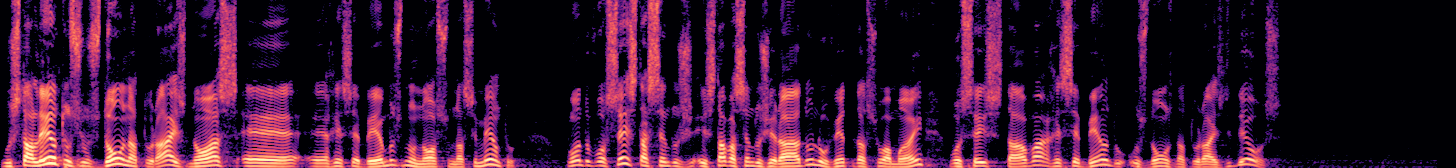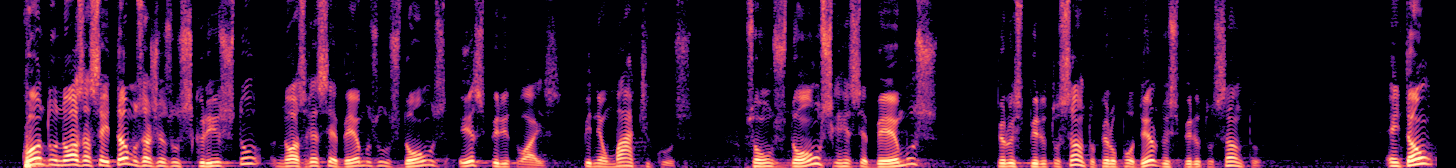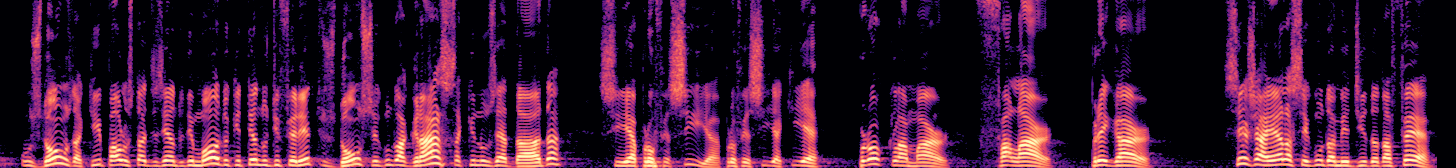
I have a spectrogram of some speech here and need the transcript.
Os talentos e os dons naturais nós é, é, recebemos no nosso nascimento. Quando você está sendo, estava sendo gerado no ventre da sua mãe, você estava recebendo os dons naturais de Deus. Quando nós aceitamos a Jesus Cristo, nós recebemos os dons espirituais, pneumáticos. São os dons que recebemos pelo Espírito Santo, pelo poder do Espírito Santo. Então, os dons aqui, Paulo está dizendo, de modo que tendo diferentes dons, segundo a graça que nos é dada, se é profecia, profecia aqui é proclamar, falar, pregar, seja ela segundo a medida da fé.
